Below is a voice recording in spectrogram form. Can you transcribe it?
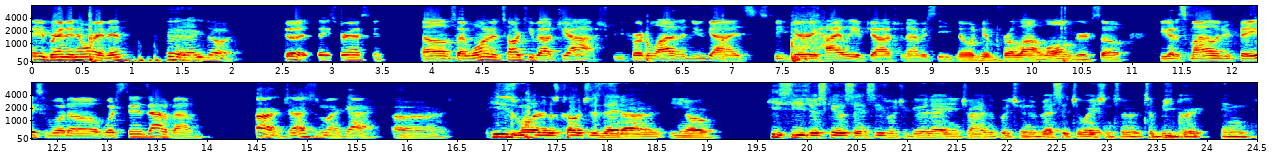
Hey, Brandon, how are you, man? Good. How you doing? Good. Thanks for asking. Um, so I wanted to talk to you about Josh. We've heard a lot of the new guys speak very highly of Josh, and obviously you've known him for a lot longer. So you got a smile on your face. What uh, what stands out about him? All right, Josh is my guy. Uh, he's one of those coaches that uh, you know, he sees your skill set, sees what you're good at, and he tries to put you in the best situation to to be great. And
